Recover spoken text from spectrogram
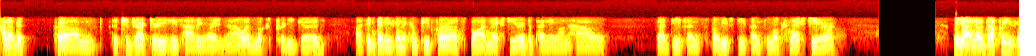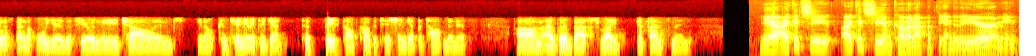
kind of the um, the trajectory he's having right now, it looks pretty good. I think that he's going to compete for a spot next year, depending on how that defense, the Leafs defense, looks next year. But yeah, no, definitely he's going to spend the whole year this year in the AHL and you know continuing to get to face top competition, get the top minutes um, as their best right defenseman. Yeah, I could see I could see him coming up at the end of the year. I mean,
